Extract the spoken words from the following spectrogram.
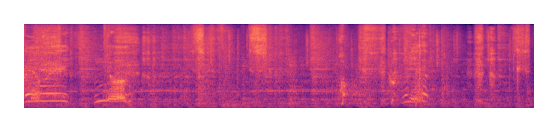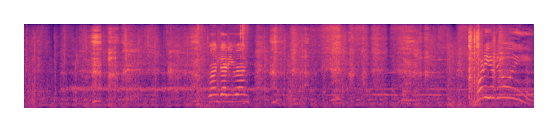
No! Run, Daddy, run. What are you doing?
